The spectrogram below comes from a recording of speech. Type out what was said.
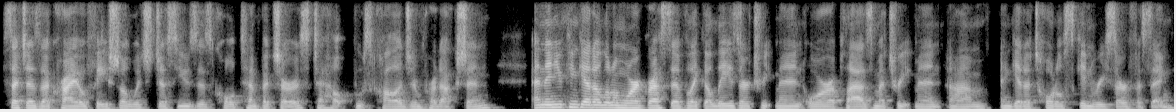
such as a cryofacial, which just uses cold temperatures to help boost collagen production and then you can get a little more aggressive like a laser treatment or a plasma treatment um, and get a total skin resurfacing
